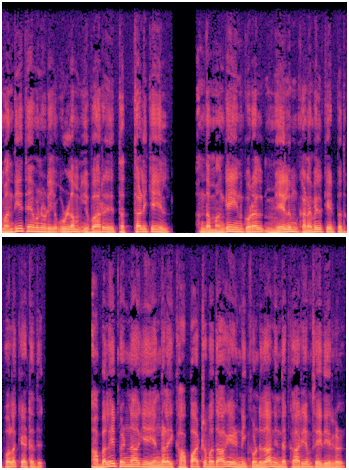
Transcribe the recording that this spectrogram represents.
வந்தியத்தேவனுடைய உள்ளம் இவ்வாறு தத்தளிக்கையில் அந்த மங்கையின் குரல் மேலும் கனவில் கேட்பது போல கேட்டது. அபலை பெண்ணாகிய எங்களை காப்பாற்றுவதாக எண்ணிக்கொண்டுதான் இந்த காரியம் செய்தீர்கள்.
